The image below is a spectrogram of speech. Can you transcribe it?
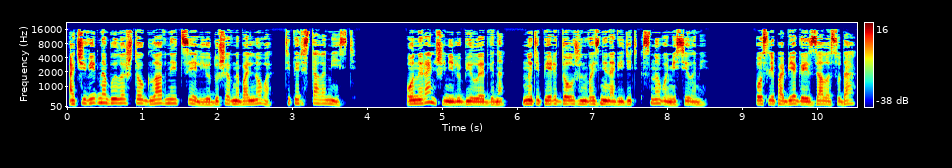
Очевидно было, что главной целью душевнобольного теперь стала месть. Он и раньше не любил Эдвина, но теперь должен возненавидеть с новыми силами. После побега из зала суда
